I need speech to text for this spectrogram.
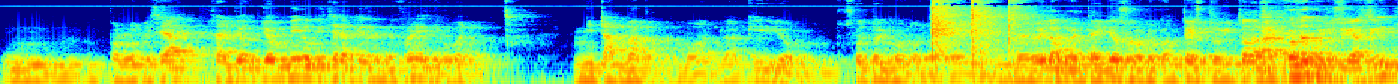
mm, por lo que sea, o sea, yo, yo miro mis terapias desde fuera y digo, bueno, ni tan malo, como aquí yo suelto el monólogo, me doy la vuelta y yo solo me contesto y todas las cosas, pues yo soy así,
